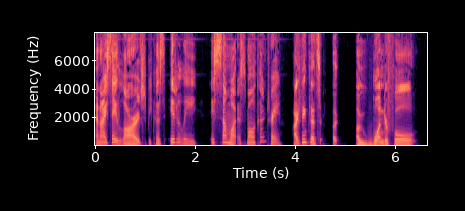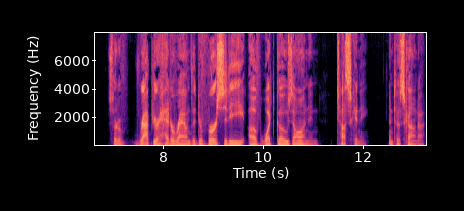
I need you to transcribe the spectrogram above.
And I say large because Italy is somewhat a small country. I think that's a, a wonderful sort of wrap your head around the diversity of what goes on in Tuscany and Toscana.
